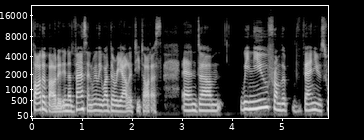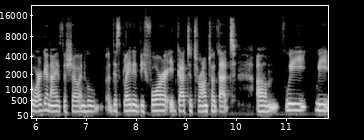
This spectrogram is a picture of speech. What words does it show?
thought about it in advance and really what the reality taught us. And um, we knew from the venues who organized the show and who displayed it before it got to Toronto that um, we we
